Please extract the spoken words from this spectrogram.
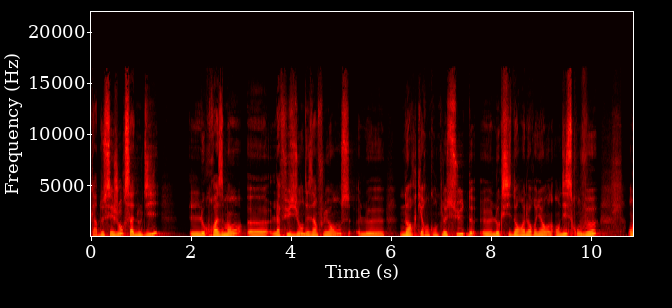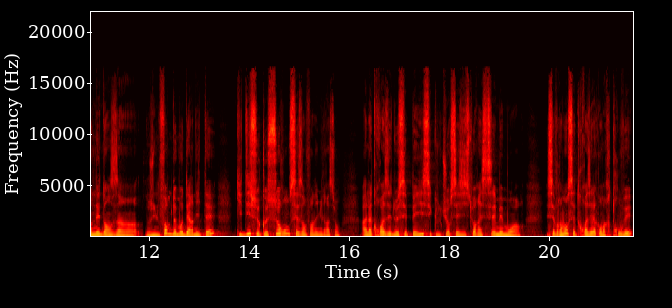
Carte de séjour, ça nous dit le croisement, euh, la fusion des influences, le nord qui rencontre le sud, euh, l'Occident et l'Orient. On dit ce qu'on veut, on est dans, un, dans une forme de modernité qui dit ce que seront ces enfants d'immigration, à la croisée de ces pays, ces cultures, ces histoires et ces mémoires. c'est vraiment cette croisée-là qu'on va retrouver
